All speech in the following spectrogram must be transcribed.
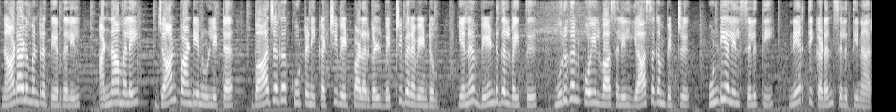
நாடாளுமன்ற தேர்தலில் அண்ணாமலை ஜான் பாண்டியன் உள்ளிட்ட பாஜக கூட்டணி கட்சி வேட்பாளர்கள் வெற்றி பெற வேண்டும் என வேண்டுதல் வைத்து முருகன் கோயில் வாசலில் யாசகம் பெற்று உண்டியலில் செலுத்தி நேர்த்திக்கடன் செலுத்தினார்.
